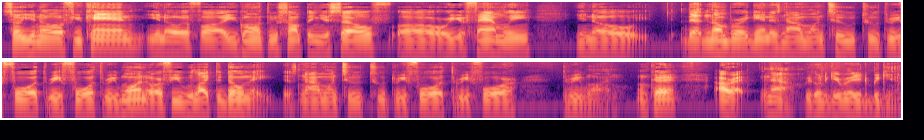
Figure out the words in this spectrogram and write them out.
So you know if you can, you know if uh, you're going through something yourself uh, or your family, you know that number again is 912-234-3431 or if you would like to donate it's 912-234-3431 okay all right now we're going to get ready to begin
